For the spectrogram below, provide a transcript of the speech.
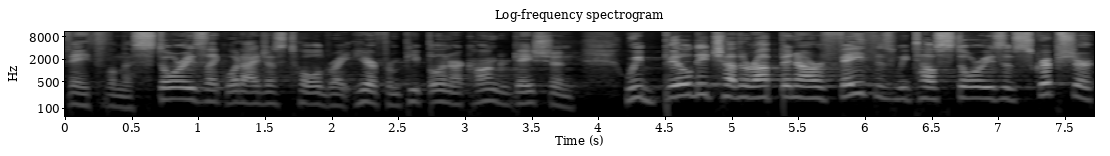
faithfulness. Stories like what I just told right here from people in our congregation. We build each other up in our faith as we tell stories of Scripture.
